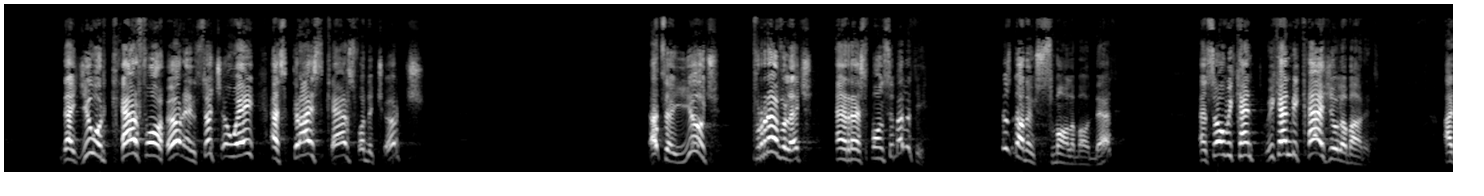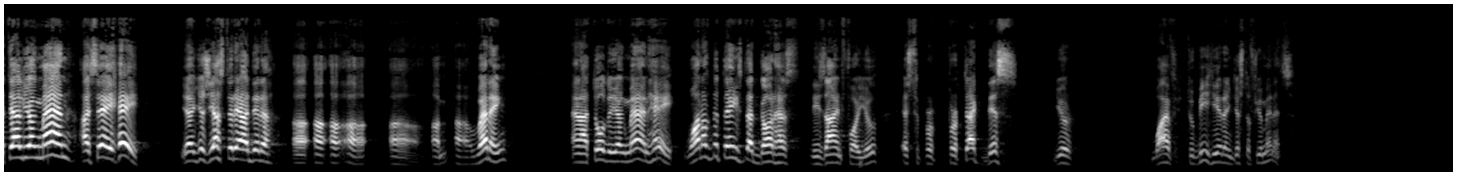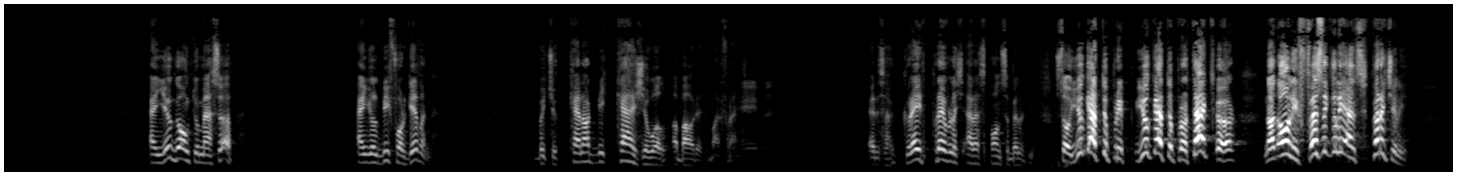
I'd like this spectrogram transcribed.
That you would care for her in such a way as Christ cares for the church? That's a huge privilege and responsibility. There's nothing small about that. And so we can't, we can't be casual about it. I tell young man, I say, hey, just yesterday I did a, a, a, a, a wedding, and I told the young man, hey, one of the things that God has designed for you is to pro- protect this, your wife, to be here in just a few minutes. And you're going to mess up, and you'll be forgiven. But you cannot be casual about it, my friend. Amen. It is a great privilege and responsibility. So you get to pre- you get to protect her not only physically and spiritually,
